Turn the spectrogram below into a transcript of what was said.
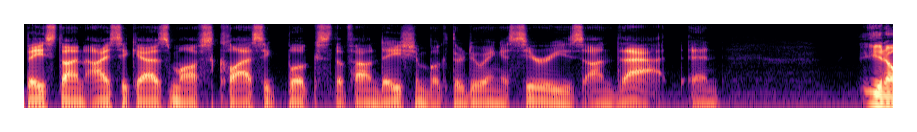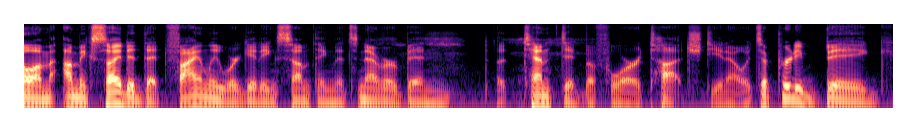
based on Isaac Asimov's classic books the Foundation book. They're doing a series on that. And you know I'm I'm excited that finally we're getting something that's never been attempted before or touched you know. It's a pretty big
